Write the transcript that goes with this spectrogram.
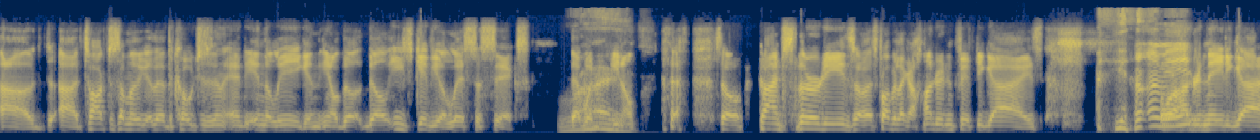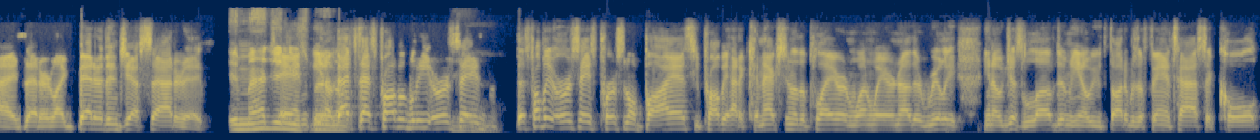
uh, uh, talk to some of the, the coaches in, in, in the league, and you know they'll they'll each give you a list of six that right. would you know so times 30 so that's probably like 150 guys you know I mean? or 180 guys that are like better than jeff saturday imagine and, you, you know that's that's probably Irsay's yeah. that's probably Irsay's personal bias. He probably had a connection to the player in one way or another. Really, you know, just loved him. You know, he thought it was a fantastic Colt.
